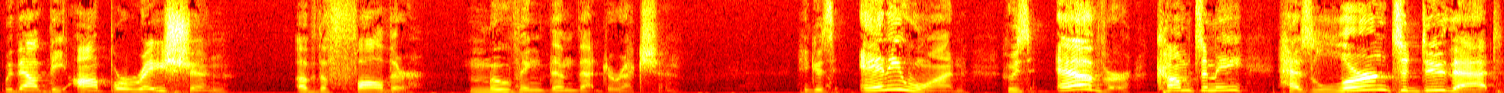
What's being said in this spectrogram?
without the operation of the Father moving them that direction. He goes, Anyone who's ever come to me has learned to do that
